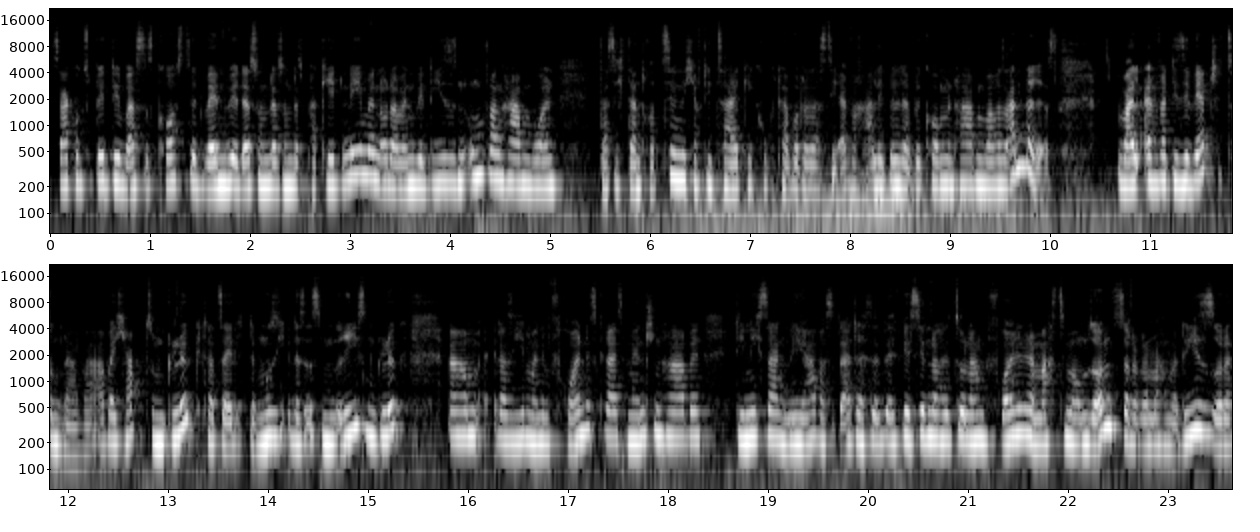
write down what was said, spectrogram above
sag uns bitte, was es kostet, wenn wir das und das und das Paket nehmen oder wenn wir diesen Umfang haben wollen, dass ich dann trotzdem nicht auf die Zeit geguckt habe oder dass die einfach alle Bilder bekommen haben, war was anderes weil einfach diese Wertschätzung da war. Aber ich habe zum Glück tatsächlich, das, muss ich, das ist ein Riesenglück, ähm, dass ich in meinem Freundeskreis Menschen habe, die nicht sagen, naja, was, das, wir sind doch jetzt so lange befreundet, dann machst du mal umsonst oder dann machen wir dieses oder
